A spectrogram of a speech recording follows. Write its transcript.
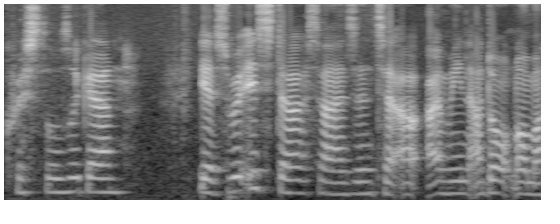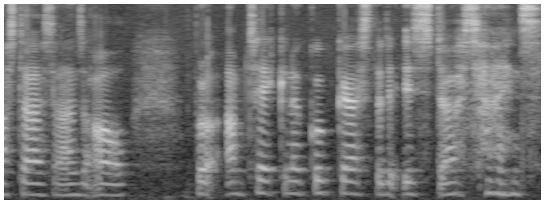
Crystals again. Yeah, so it is star signs, isn't it? I, I mean, I don't know my star signs at all, but I'm taking a good guess that it is star signs.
